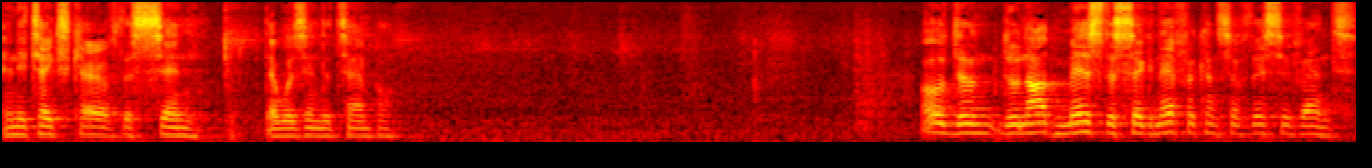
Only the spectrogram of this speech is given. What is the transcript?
and he takes care of the sin that was in the temple. Oh, do, do not miss the significance of this event.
